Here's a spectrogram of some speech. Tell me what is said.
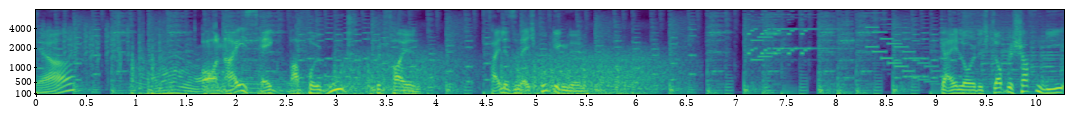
Ja. Oh, nice. Hey, war voll gut mit Pfeilen. Pfeile sind echt gut gegen den. Geil, Leute. Ich glaube, wir schaffen die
